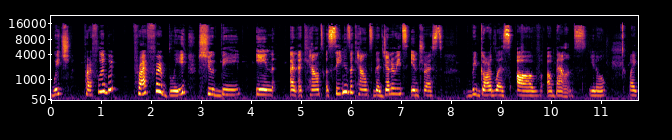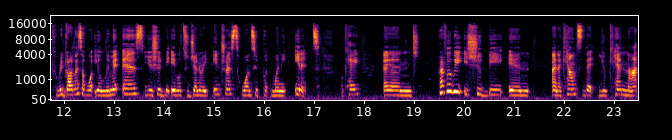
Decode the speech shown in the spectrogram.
which preferably, preferably should be in an account, a savings account that generates interest regardless of a balance, you know? like regardless of what your limit is you should be able to generate interest once you put money in it okay? And preferably it should be in an account that you cannot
